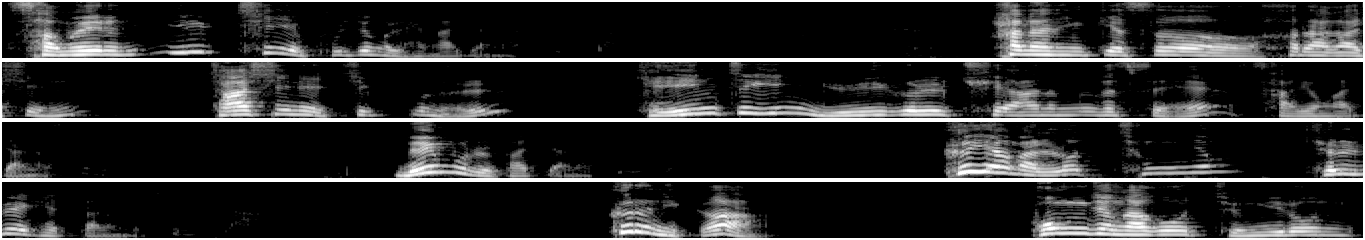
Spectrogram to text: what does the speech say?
사무엘은 일체의 부정을 행하지 않았습니다. 하나님께서 허락하신 자신의 직분을 개인적인 유익을 취하는 것에 사용하지 않았습니다. 뇌물을 받지 않았습니다. 그야말로 청렴 결백했다는 것입니다. 그러니까 공정하고 정의로운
